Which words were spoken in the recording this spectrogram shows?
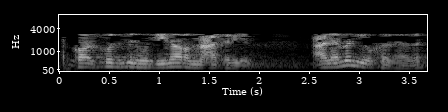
قال خذ منه دينارا معافريا على من يؤخذ هذا؟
